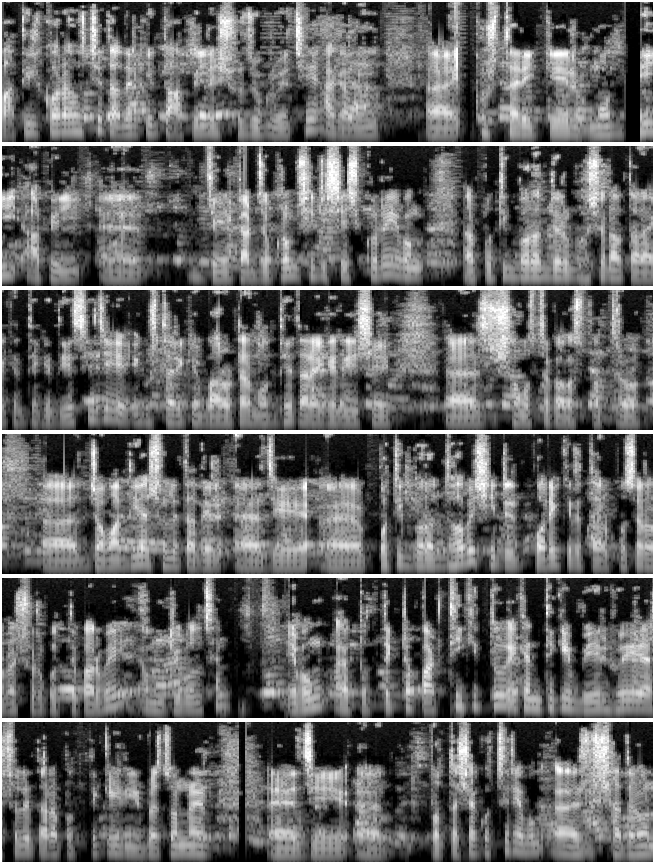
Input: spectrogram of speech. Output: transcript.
বাতিল করা হচ্ছে, তাদের কিন্তু আপিলের সুযোগ রয়েছে। আগামী একুশ তারিখের মধ্যেই আপিল যে কার্যক্রম সেটি শেষ করে এবং প্রতীক বরাদ্দের ঘোষণাও তারা এখান থেকে দিয়েছে যে, একুশ তারিখে বারোটার মধ্যে তারা এখানে এসে আহ, সমস্ত কাগজপত্র জমা দিয়ে আসলে তাদের যে প্রতীক বরাদ্দ হবে সেটির পরে কিন্তু তার প্রচারণা শুরু করতে পারবে এমনটি বলছেন। এবং প্রত্যেকটা প্রার্থী কিন্তু এখান থেকে বের হয়ে আসলে তারা প্রত্যেকেই নির্বাচনের যে প্রত্যাশা করছেন এবং সাধারণ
